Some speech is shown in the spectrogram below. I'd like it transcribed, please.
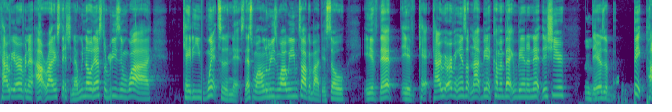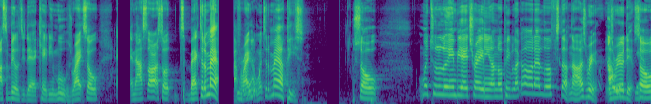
Kyrie Irving an outright extension. Now we know that's the reason why KD went to the Nets. That's the only reason why we even talking about this. So if that if Ky- Kyrie Irving ends up not being coming back and being a net this year, there's a big possibility that KD moves, right? So and I start so to, back to the math, right? I went to the math piece. So went to the little NBA trade. And I know people like, oh, that little stuff. No, it's real. It's Oh, real deal. yeah. So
